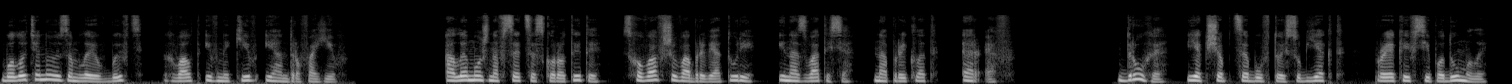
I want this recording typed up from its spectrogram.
болотяною землею вбивць, гвалтівників і андрофагів. Але можна все це скоротити, сховавши в абревіатурі, і назватися, наприклад, РФ. Друге, якщо б це був той суб'єкт, про який всі подумали,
